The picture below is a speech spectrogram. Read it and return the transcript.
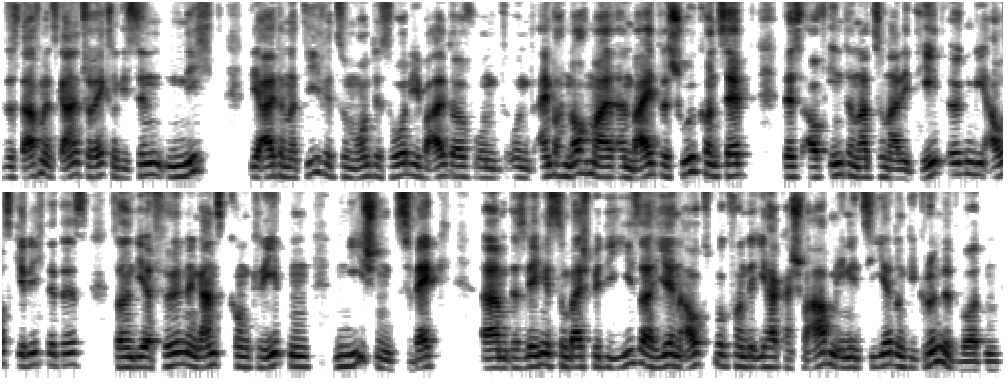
das darf man jetzt gar nicht verwechseln, die sind nicht die Alternative zu Montessori, Waldorf und, und einfach nochmal ein weiteres Schulkonzept, das auf Internationalität irgendwie ausgerichtet ist, sondern die erfüllen einen ganz konkreten Nischenzweck, ähm, deswegen ist zum Beispiel die ISA hier in Augsburg von der IHK Schwaben initiiert und gegründet worden.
